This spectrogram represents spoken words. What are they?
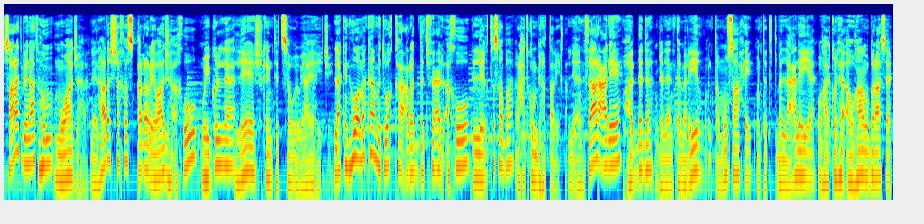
صارت بيناتهم مواجهة لأن هذا الشخص قرر يواجه أخوه ويقول له ليش كنت تسوي وياي هيجي؟ لكن هو ما كان متوقع ردة فعل أخوه اللي اغتصبه راح تكون بهالطريقة. لأن ثار عليه وهدده وقال له أنت مريض وأنت مو صاحي وأنت تتبلى علي وهاي كلها أوهام براسك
